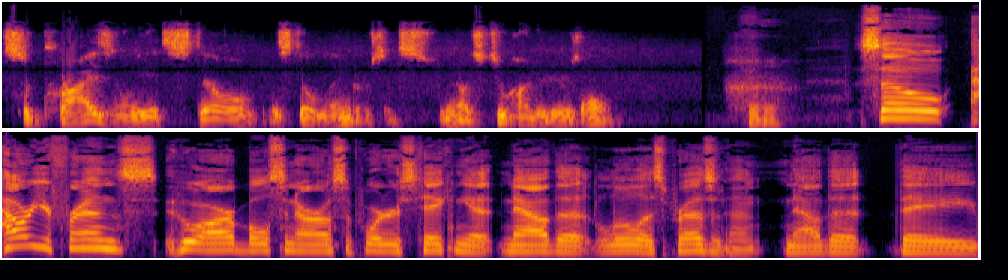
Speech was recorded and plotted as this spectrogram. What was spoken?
surprisingly, it's still it still lingers. It's you know, it's two hundred years old. So, how are your friends who are Bolsonaro supporters taking it now that Lula's president? Now that they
